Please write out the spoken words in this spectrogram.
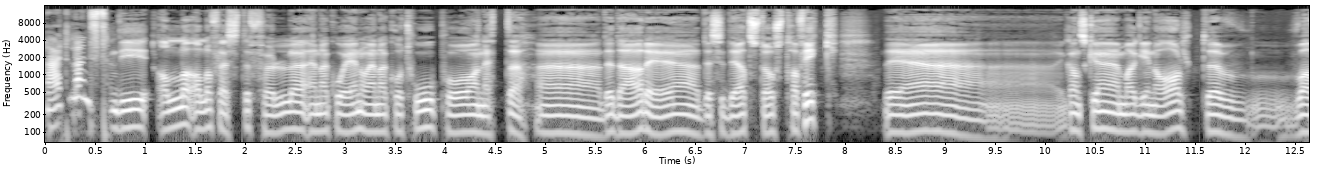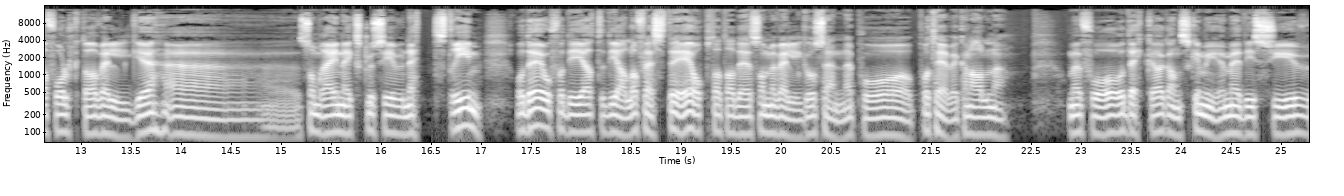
her til lands? De aller, aller fleste følger NRK1 og NRK2 på nettet. Eh, Det er der det er desidert størst trafikk. Det er ganske marginalt eh, hva folk da velger eh, som ren eksklusiv nettstream. Og det er jo fordi at de aller fleste er opptatt av det som vi velger å sende på, på TV-kanalene. Vi får dekka ganske mye med de syv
